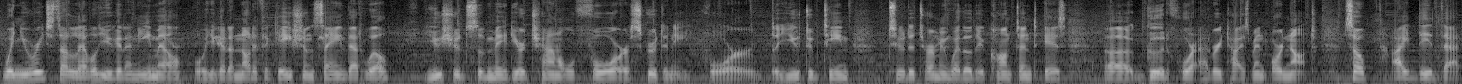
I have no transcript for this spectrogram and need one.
when you reach that level, you get an email or you get a notification saying that, well, you should submit your channel for scrutiny for the YouTube team to determine whether the content is uh, good for advertisement or not. So I did that.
